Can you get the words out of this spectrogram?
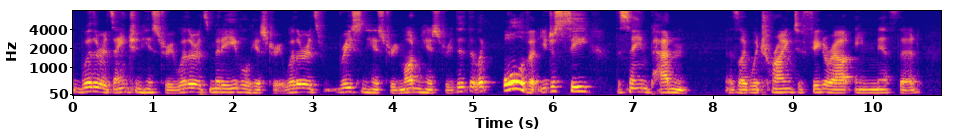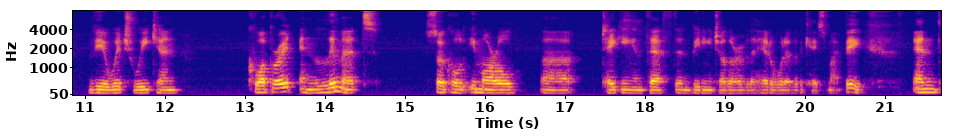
whether it's ancient history, whether it's medieval history, whether it's recent history, modern history, they're, they're like all of it, you just see the same pattern. It's like we're trying to figure out a method via which we can cooperate and limit so-called immoral uh, taking and theft and beating each other over the head or whatever the case might be. And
